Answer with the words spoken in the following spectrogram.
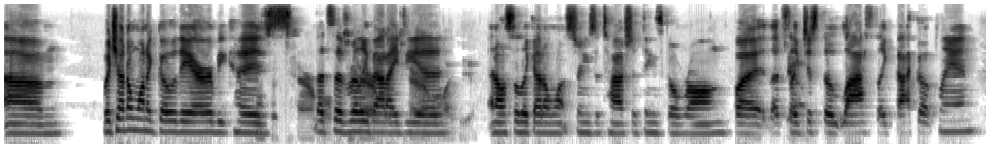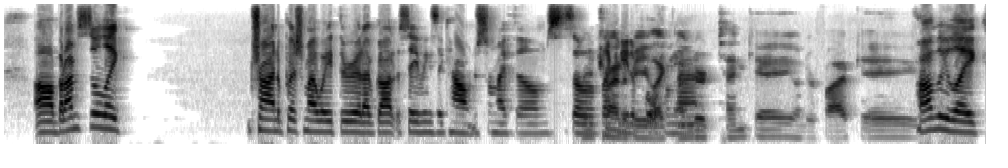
Um, which I don't want to go there because terrible- that's a really bad idea. idea. and also like I don't want strings attached if things go wrong. But that's Yeah. like just the last like backup plan. Uh, but I'm still like trying to push my way through it. I've got a savings account just for my films, so Are if I need to be pull like from that. under 10k, under 5k? Probably like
